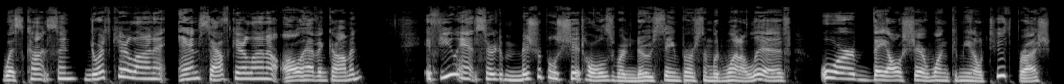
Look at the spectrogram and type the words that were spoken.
Wisconsin, North Carolina, and South Carolina all have in common? If you answered miserable shitholes where no sane person would want to live, or they all share one communal toothbrush,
